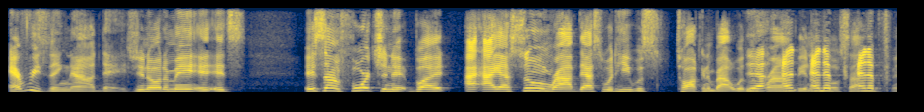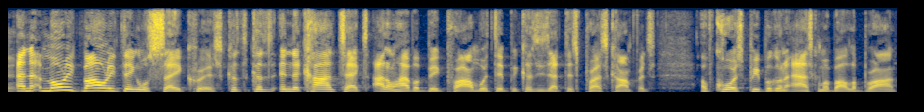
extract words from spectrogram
everything nowadays. You know what I mean? It, it's it's unfortunate, but I, I assume Rob, that's what he was talking about with LeBron and, being and on if, both sides. and of the if, and my only, my only thing will say, Chris, because in the context, I don't have a big problem with it because he's at this press conference. Of course, people are going to ask him about LeBron.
